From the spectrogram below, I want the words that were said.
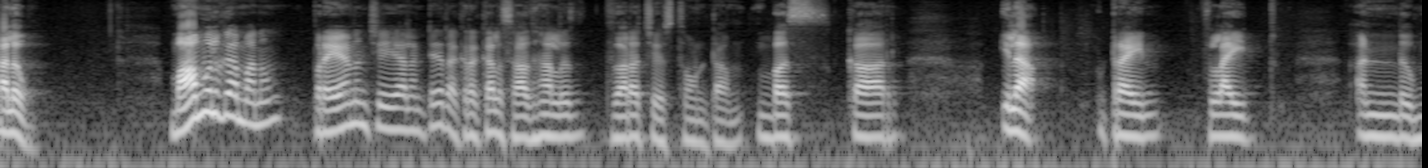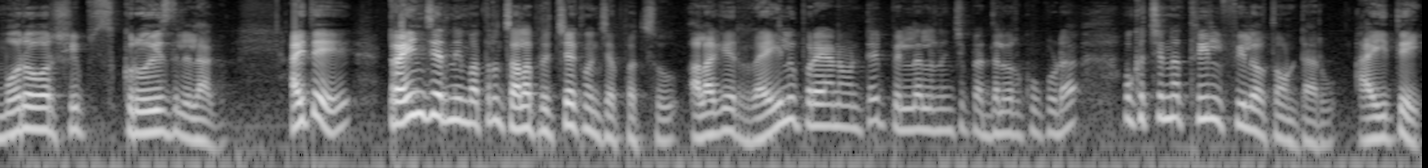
హలో. మామూలుగా మనం ప్రయాణం చేయాలంటే రకరకాల సాధనాల ద్వారా చేస్తూ ఉంటాం. బస్ కార్ ఇలా train flight and moreover ships క్రూయిజ్లు ఇలాగ. అయితే ట్రైన్ జర్నీ మాత్రం చాలా ప్రత్యేకం చెప్పచ్చు. అలాగే రైలు ప్రయాణం అంటే పిల్లల నుంచి పెద్దల వరకు కూడా ఒక చిన్న థ్రిల్ ఫీల్ అవుతూ ఉంటారు. అయితే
